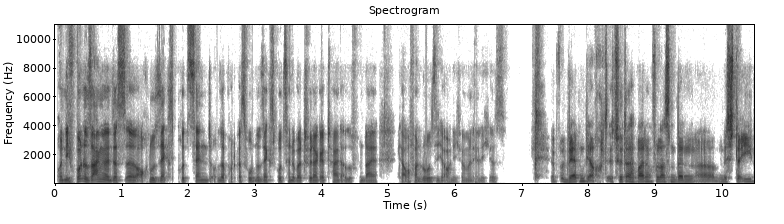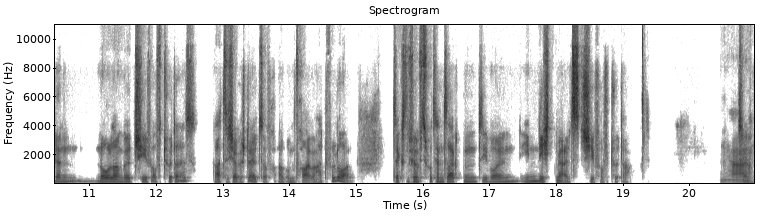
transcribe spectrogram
Und ich wollte nur sagen, dass äh, auch nur 6%, unser Podcast wurde nur 6% über Twitter geteilt. Also von daher, der Aufwand lohnt sich auch nicht, wenn man ehrlich ist. Werden wir auch Twitter weiter verlassen, wenn äh, Mr. Elon no longer Chief of Twitter ist? Hat sich ja gestellt zur Umfrage, hat verloren. 56% sagten, sie wollen ihn nicht mehr als Chief of Twitter. Ja, Tja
